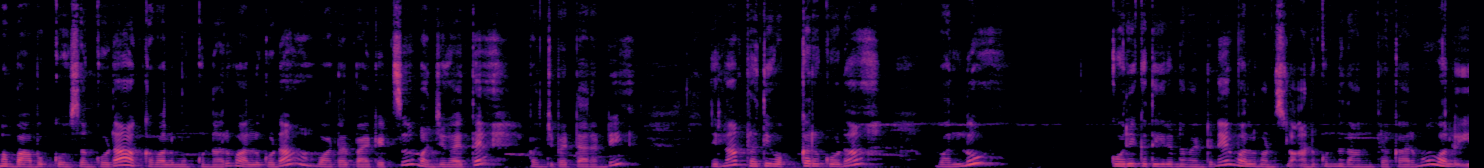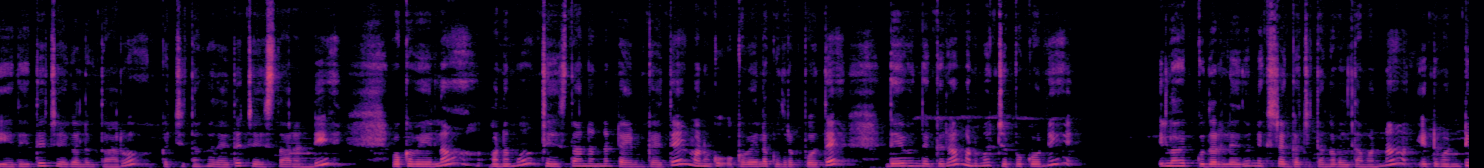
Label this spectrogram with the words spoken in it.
మా బాబు కోసం కూడా అక్క వాళ్ళు మొక్కున్నారు. వాళ్ళు కూడా వాటర్ ప్యాకెట్స్ మజ్జిగ అయితే పంచిపెట్టారండి. ఇలా ప్రతి ఒక్కరు కూడా వాళ్ళు కోరిక తీరిన వెంటనే వాళ్ళ మనసులో అనుకున్న దాని ప్రకారము వాళ్ళు ఏదైతే చేయగలుగుతారో ఖచ్చితంగా అదైతే చేస్తారండి. ఒకవేళ మనము చేస్తానన్న టైంకి అయితే మనకు ఒకవేళ కుదరకపోతే దేవుని దగ్గర మనము చెప్పుకొని ఇలా కుదరలేదు. నెక్స్ట్ టైం ఖచ్చితంగా వెళ్తామన్నా ఎటువంటి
